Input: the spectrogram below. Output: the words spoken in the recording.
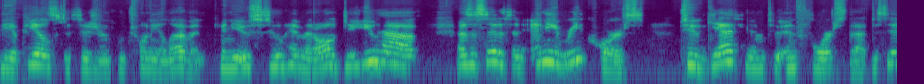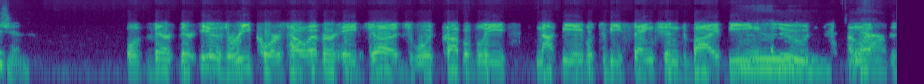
the appeals decision from 2011. Can you sue him at all? Do you have, as a citizen, any recourse to get him to enforce that decision? Well, there there is recourse. However, a judge would probably not be able to be sanctioned by being mm, sued unless yeah. the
